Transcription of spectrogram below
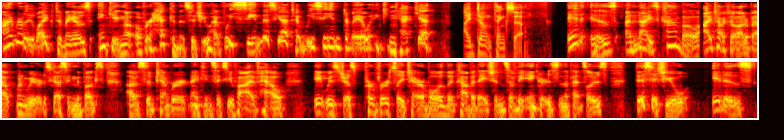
I really like DeMeo's inking over Heck in this issue. Have we seen this yet? Have we seen DeMeo inking Heck yet? I don't think so it is a nice combo. I talked a lot about when we were discussing the books of September 1965, how it was just perversely terrible, the combinations of the inkers and the pencilers. This issue, it is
